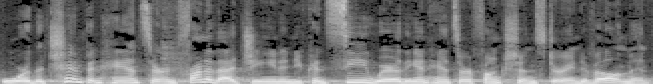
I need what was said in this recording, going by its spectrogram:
or the chimp enhancer in front of that gene, and you can see where the enhancer functions during development.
